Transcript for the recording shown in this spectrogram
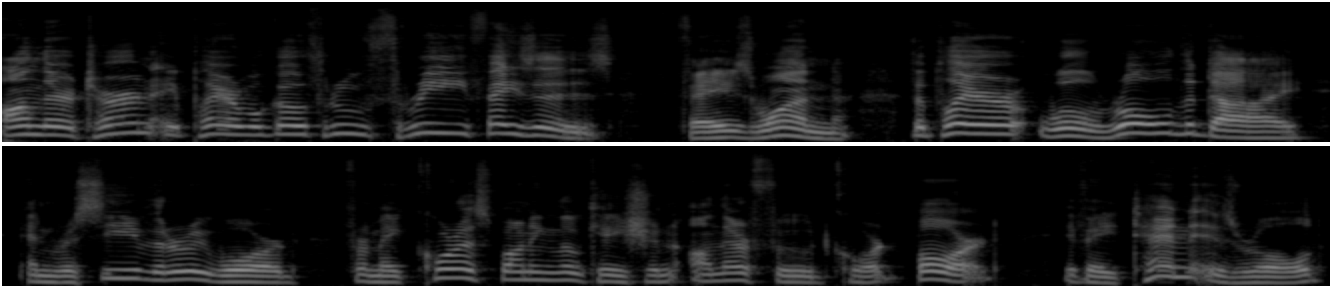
On their turn, a player will go through three phases. Phase 1 The player will roll the die and receive the reward from a corresponding location on their food court board. If a 10 is rolled,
